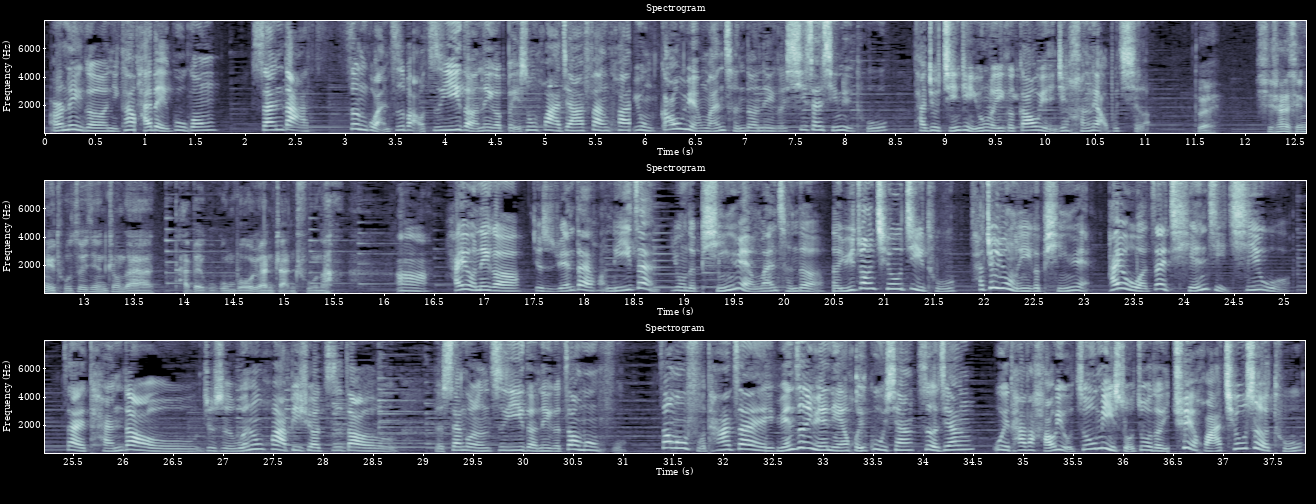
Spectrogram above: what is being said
而那个你看台北故宫三大镇馆之宝之一的那个北宋画家范宽用高远完成的那个《西山行旅图》。他就仅仅用了一个高远，已经很了不起了。对，《西山行旅图》最近正在台北故宫博物院展出呢。啊，还有那个就是元代倪瓒用的平远完成的《呃渔庄秋季图》，他就用了一个平远。还有我在前几期我在谈到就是文化必须要知道的三国人之一的那个赵孟俯，赵孟俯他在元贞元年回故乡浙江，为他的好友周密所做的《鹊华秋色图》。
